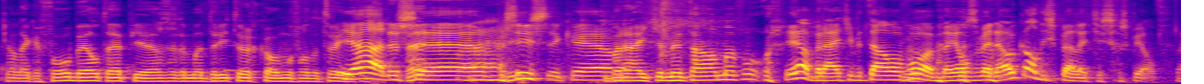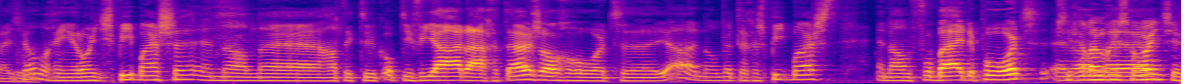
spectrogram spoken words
Een lekker voorbeeld heb je als er maar drie terugkomen van de twintig. ja, dus eh, precies. Ik, eh, Bereid je mentaal maar voor. Ja, bereid je betaalbaar voor. Bij ons werden ook al die spelletjes gespeeld. Weet je wel? Dan ging je een rondje speedmarsen. En dan eh, had ik natuurlijk op die verjaardagen thuis al gehoord. eh, ja, en dan werd er gespeedmarst. En dan voorbij de poort. En Psychologisch dan, eh, rondje.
